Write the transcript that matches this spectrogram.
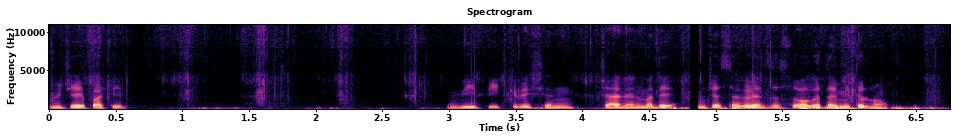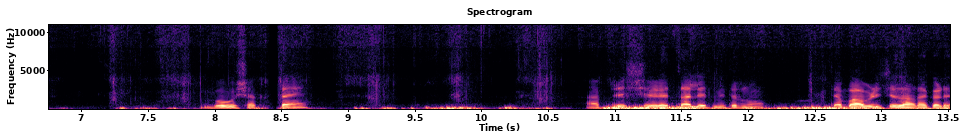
Vijay Patil. V P creation चॅनलमध्ये तुमच्या सगळ्यांचं स्वागत आहे मित्रांनो. बघू शकताय. आपले शेळे चालेत मित्रांनो त्या बाबळीच्या झाडाकडे.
